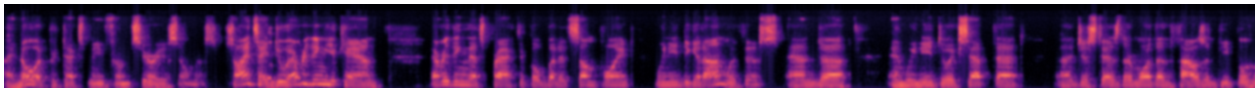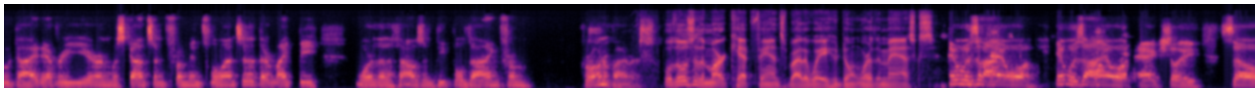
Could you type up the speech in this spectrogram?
I know it protects me from serious illness. So I'd say do everything you can, everything that's practical, but at some point we need to get on with this. And uh, and we need to accept that uh, just as there are more than a thousand people who died every year in Wisconsin from influenza, there might be more than a thousand people dying from coronavirus. Well, those are the Marquette fans, by the way, who don't wear the masks. It was Iowa. It was Iowa, actually. So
